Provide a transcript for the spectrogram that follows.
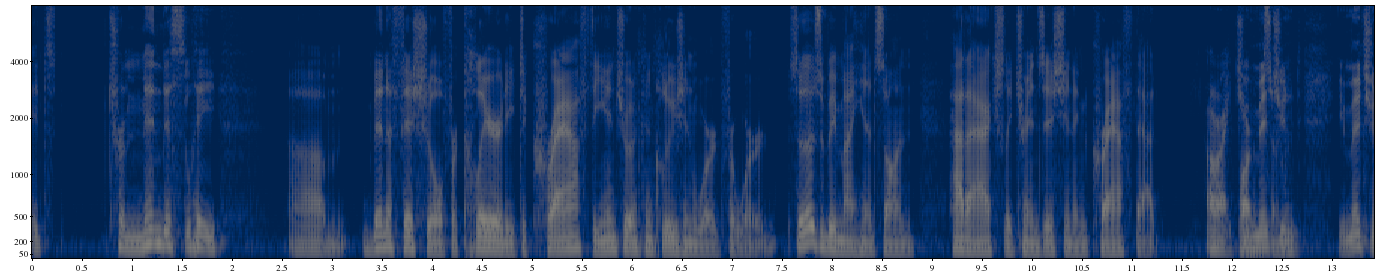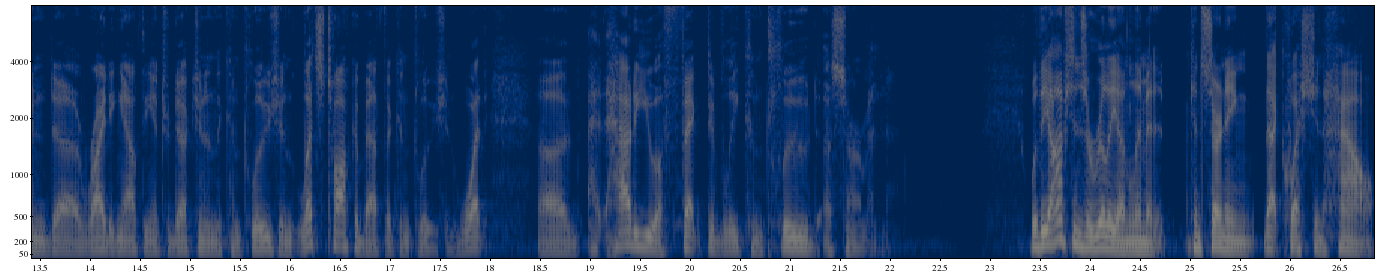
it's tremendously um, beneficial for clarity to craft the intro and conclusion word for word. So those would be my hints on how to actually transition and craft that. All right, you mentioned you mentioned uh, writing out the introduction and the conclusion. Let's talk about the conclusion. What, uh, how do you effectively conclude a sermon? Well, the options are really unlimited concerning that question, how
